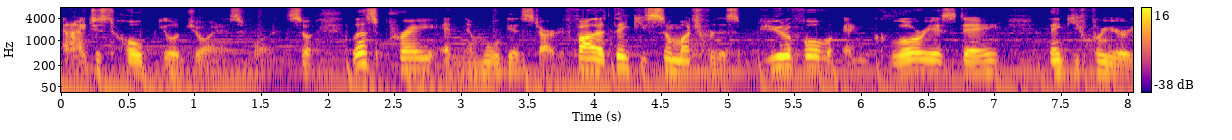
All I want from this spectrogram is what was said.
and I just hope you'll join us for it. So let's pray and then we'll get started. Father, thank you so much for this beautiful and glorious day. Thank you for your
